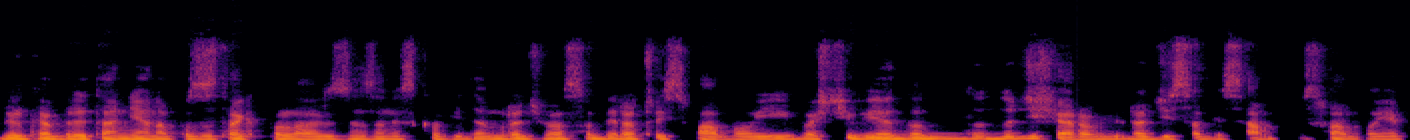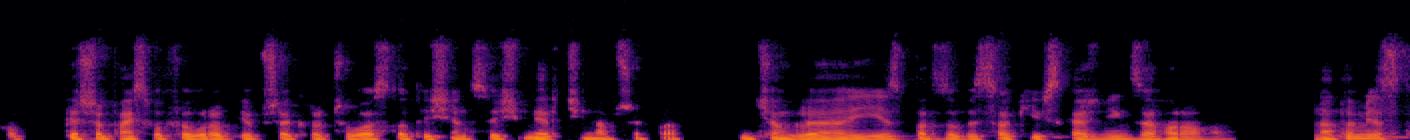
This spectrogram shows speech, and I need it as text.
Wielka Brytania na pozostałych polach związanych z COVID-em radziła sobie raczej słabo i właściwie do, do, do dzisiaj radzi sobie sam słabo. Jako pierwsze państwo w Europie przekroczyło 100 tysięcy śmierci na przykład i ciągle jest bardzo wysoki wskaźnik zachorowań. Natomiast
